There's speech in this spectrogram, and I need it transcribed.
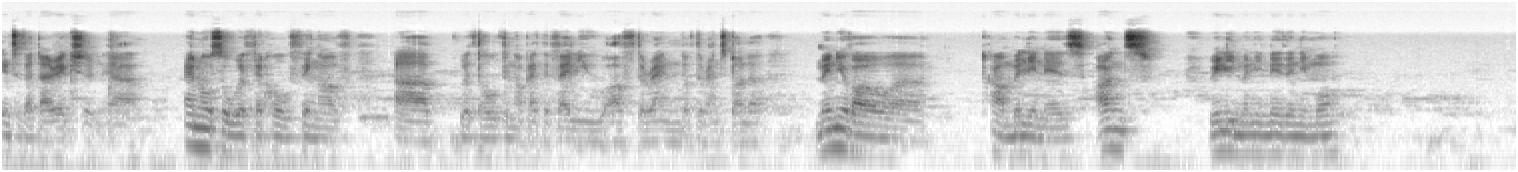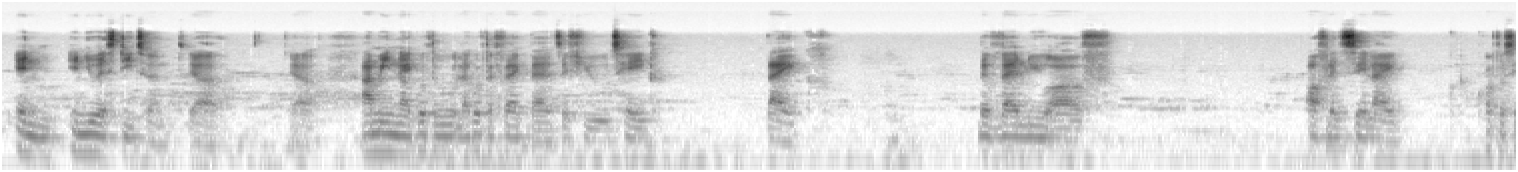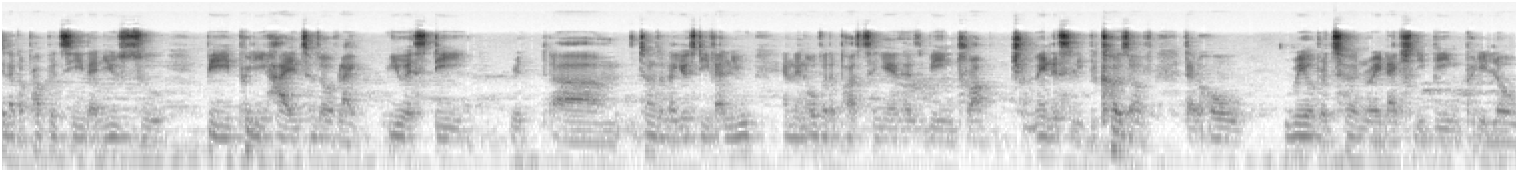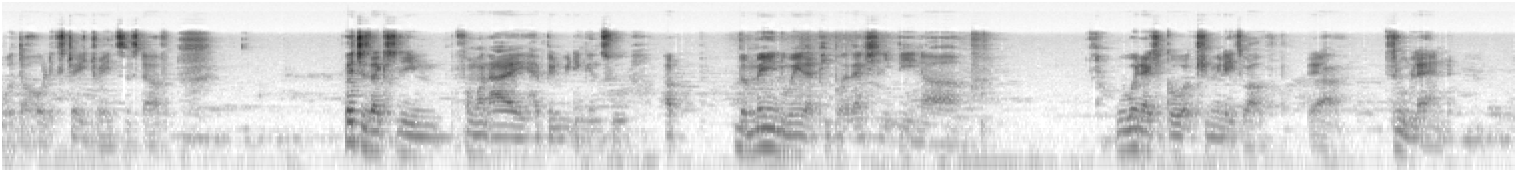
into that direction. Yeah, and also with that whole thing of, uh, with the whole thing of like the value of the rand of the rand dollar, many of our uh, our millionaires aren't really millionaires anymore in in USD terms. Yeah, yeah. I mean, like with the like with the fact that if you take like the value of of let's say like obviously like a property that used to be pretty high in terms of like USD um, in terms of like USD value and then over the past 10 years has been dropped tremendously because of that whole real return rate actually being pretty low with the whole exchange rates and stuff which is actually from what I have been reading into uh, the main way that people have actually been uh, would actually go accumulate wealth yeah through land.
